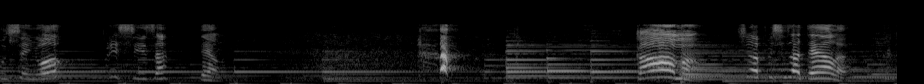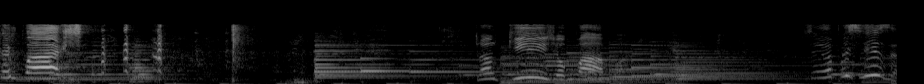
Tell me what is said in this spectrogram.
O Senhor precisa dela. Calma, o Senhor precisa dela. Fica em paz. Tranquilo, Papa. O Senhor precisa.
